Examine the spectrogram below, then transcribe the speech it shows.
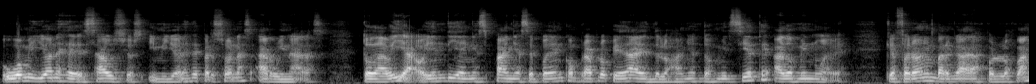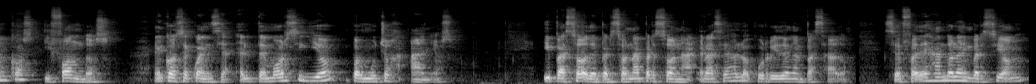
Hubo millones de desahucios y millones de personas arruinadas. Todavía hoy en día en España se pueden comprar propiedades de los años 2007 a 2009, que fueron embargadas por los bancos y fondos. En consecuencia, el temor siguió por muchos años y pasó de persona a persona gracias a lo ocurrido en el pasado. Se fue dejando la inversión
